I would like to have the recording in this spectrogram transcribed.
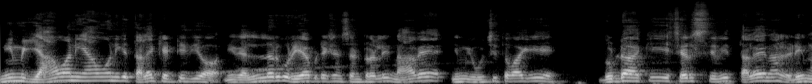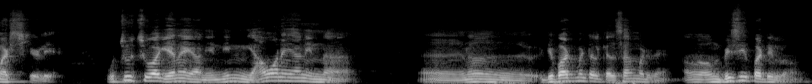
ನಿಮ್ಗೆ ಯಾವನ್ ಯಾವನಿಗೆ ತಲೆ ಕೆಟ್ಟಿದೆಯೋ ನೀವೆಲ್ಲರಿಗೂ ರಿಹಾಬಿಟೇಷನ್ ಸೆಂಟರ್ ಅಲ್ಲಿ ನಾವೇ ನಿಮಗೆ ಉಚಿತವಾಗಿ ದುಡ್ಡು ಹಾಕಿ ಸೇರಿಸ್ತೀವಿ ತಲೆನ ರೆಡಿ ಮಾಡಿಸ್ಕೇಳಿ ಹುಚ್ಚುಚ್ಚುವಾಗಿ ಏನಯ್ಯ ನೀನು ನಿನ್ನ ಯಾವನಯ್ಯ ನಿನ್ನ ಏನೋ ಡಿಪಾರ್ಟ್ಮೆಂಟ್ ಅಲ್ಲಿ ಕೆಲಸ ಮಾಡಿದೆ. ಅವ್ನು ಬಿಸಿ ಪಾಟೀಲ್.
